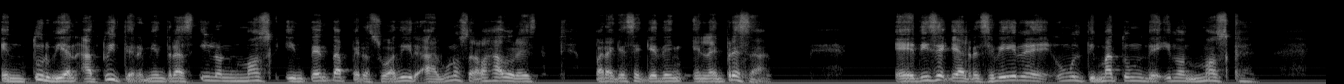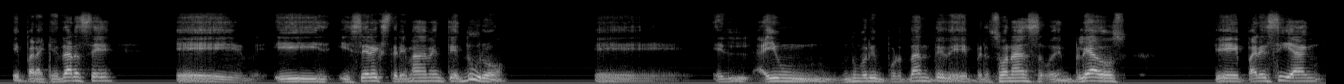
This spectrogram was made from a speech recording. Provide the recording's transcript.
enturbian a Twitter mientras Elon Musk intenta persuadir a algunos trabajadores para que se queden en la empresa. Eh, dice que al recibir eh, un ultimátum de Elon Musk eh, para quedarse y, ser extremadamente duro, hay un número importante de personas o de empleados que parecían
